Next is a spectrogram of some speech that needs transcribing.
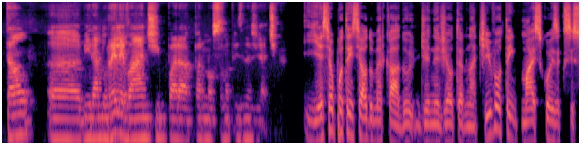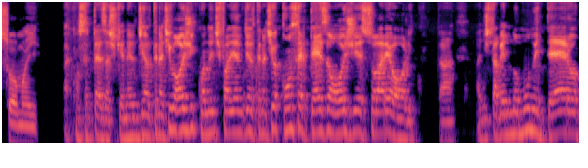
estão uh, virando relevante para, para a nossa matriz energética. E esse é o potencial do mercado de energia alternativa ou tem mais coisa que se soma aí? Ah, com certeza, acho que energia alternativa hoje, quando a gente fala de energia alternativa, com certeza hoje é solar eólico, tá? A gente está vendo no mundo inteiro,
